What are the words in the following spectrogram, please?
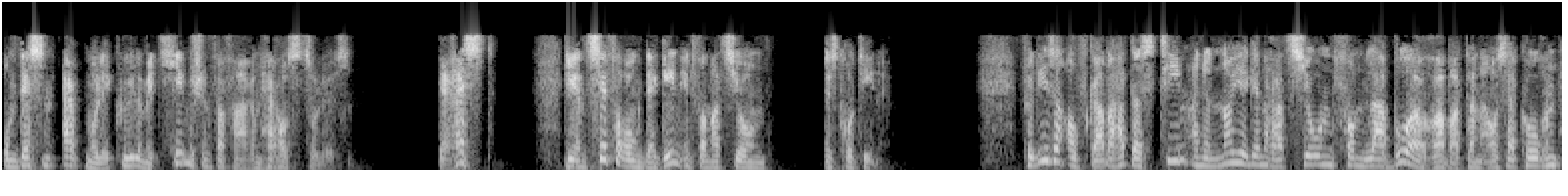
um dessen Erbmoleküle mit chemischen Verfahren herauszulösen. Der Rest, die Entzifferung der Geninformation, ist Routine. Für diese Aufgabe hat das Team eine neue Generation von Laborrobotern auserkoren,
